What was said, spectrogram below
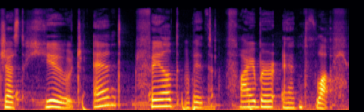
just huge and filled with fiber and fluff.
